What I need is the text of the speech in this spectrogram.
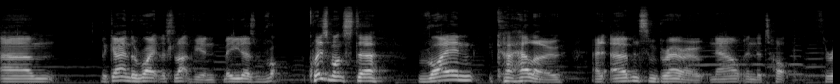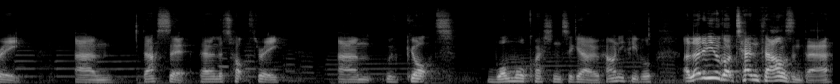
Um, the guy on the right looks Latvian. Maybe he does. Quiz Monster, Ryan Cahello, and Urban Sombrero now in the top three. Um, that's it. They're in the top three. Um, we've got one more question to go. How many people? A lot of people got 10,000 there.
